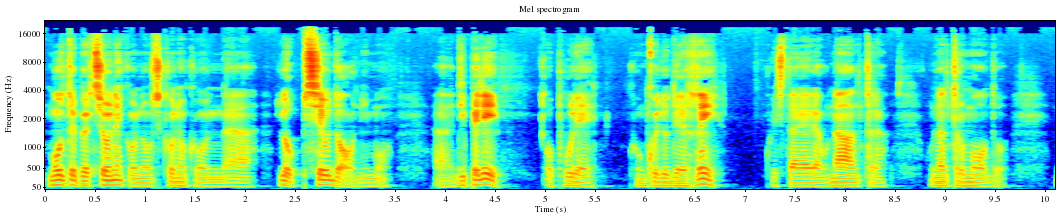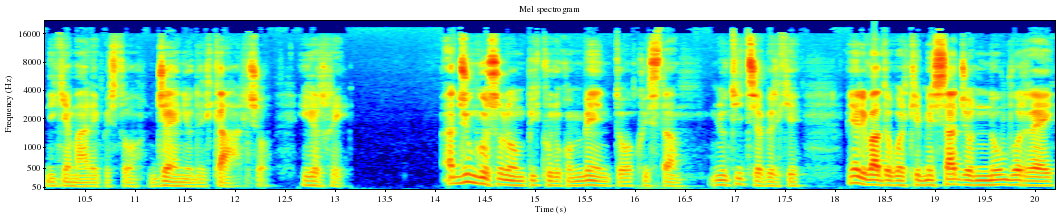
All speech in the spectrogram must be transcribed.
molte persone conoscono con uh, lo pseudonimo uh, di Pelé, oppure con quello del re. Questo era un altro modo di chiamare questo genio del calcio, il re. Aggiungo solo un piccolo commento a questa notizia perché mi è arrivato qualche messaggio, non vorrei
